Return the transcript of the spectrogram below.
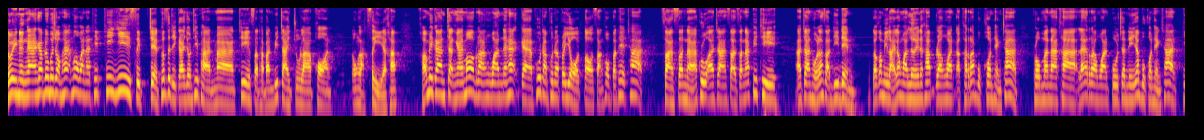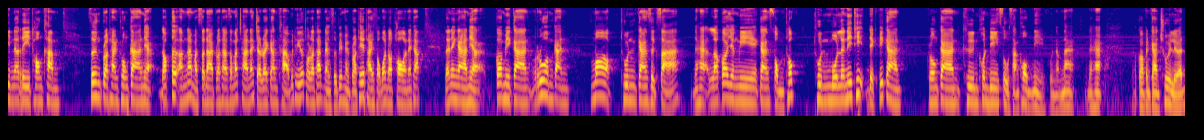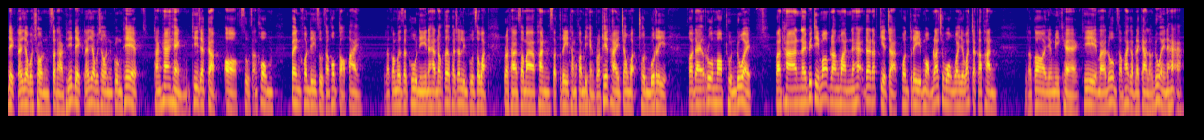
ดูอีกหนึ่งงานครับท่านผู้ชมฮะเมื่อวันอาทิตย์ที่ 27 พฤศจิกายนที่ผ่านมาที่สถาบันวิจัยจุฬาภรณ์ตรงหลักสี่ครับเขามีการจัดงานมอบรางวัลนะฮะแก่ผู้ทำคุณประโยชน์ต่อสังคมประเทศชาติ ศาสนาครูอาจารย์ ศาสนพิธี อาจารย์โหราศาสตร์ดีเด่น แล้วก็มีหลายรางวัลเลยนะครับ รางวัลอัครบุคคลแห่งชาติ พรหมนาคา และรางวัลปูชนียบุคคลแห่งชาติ กินนารีทองคำ ซึ่งประธานโครงการเนี่ย ดรอำนาจหมัสดายประธานสมัชชา นักจัดรายการข่าววิทยุโทรทัศน์หนังสือพิมพ์แห่งประเทศไทย สวนท นะครับ และในงานเนี่ยก็มีการร่วมกันมอบทุนการศึกษา นะฮะ แล้วก็ยังมีการสมทบทุนมูลนิธิเด็กพิการ โครงการคืนคนดีสู่สังคมนี่คุณอำนาจนะฮะ แล้วก็เป็นการช่วยเหลือเด็กและเยาวชน สถานพินิจเด็กและเยาวชนกรุงเทพทั้ง 5 แห่งที่จะกลับออกสู่สังคม เป็นคนดีสู่สังคมต่อไป แล้วก็เมื่อสักครู่นี้นะฮะ ดรพัชรินภูลสวัสดิ์ ประธานสมาพันธ์สตรีทำความดีแห่งประเทศไทย จังหวัดชนบุรี ก็ได้ร่วมมอบทุนด้วย ประธานในพิธีมอบรางวัลนะฮะ ได้รับเกียรติจากพลตรีหม่อมราชวงศ์วัยวัฒจักรพันธ์ แล้วก็ยังมีแขกที่มาร่วมสัมภาษณ์กับรายการเราด้วยนะฮะอะ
